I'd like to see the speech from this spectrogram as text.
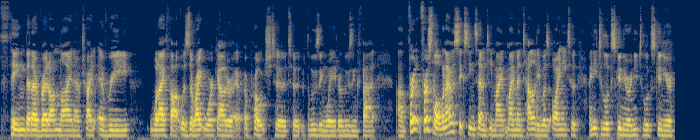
thing that I've read online. I've tried every what I thought was the right workout or a- approach to, to losing weight or losing fat. Um, fir- first of all, when I was 16, 17, my, my mentality was, oh, I need to I need to look skinnier. I need to look skinnier.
